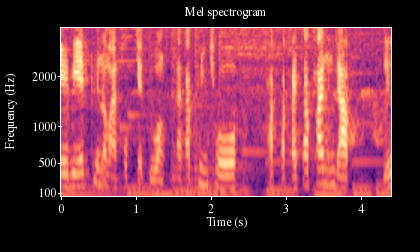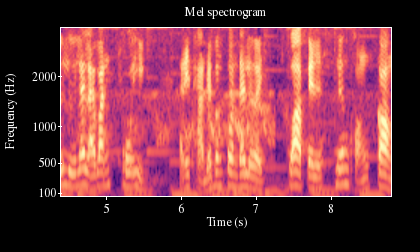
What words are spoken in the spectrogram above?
ABS ขึ้นประมาณ 6-7 ดวงนะครับ ขึ้นโชว์ขับกลับไปสักพักหนึ่งดับ หรือหรือหลาย ๆ วันโชว์อีกอันนี้ถามได้เบื้องต้นได้เลย ว่าเป็นเรื่องของกล่อง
